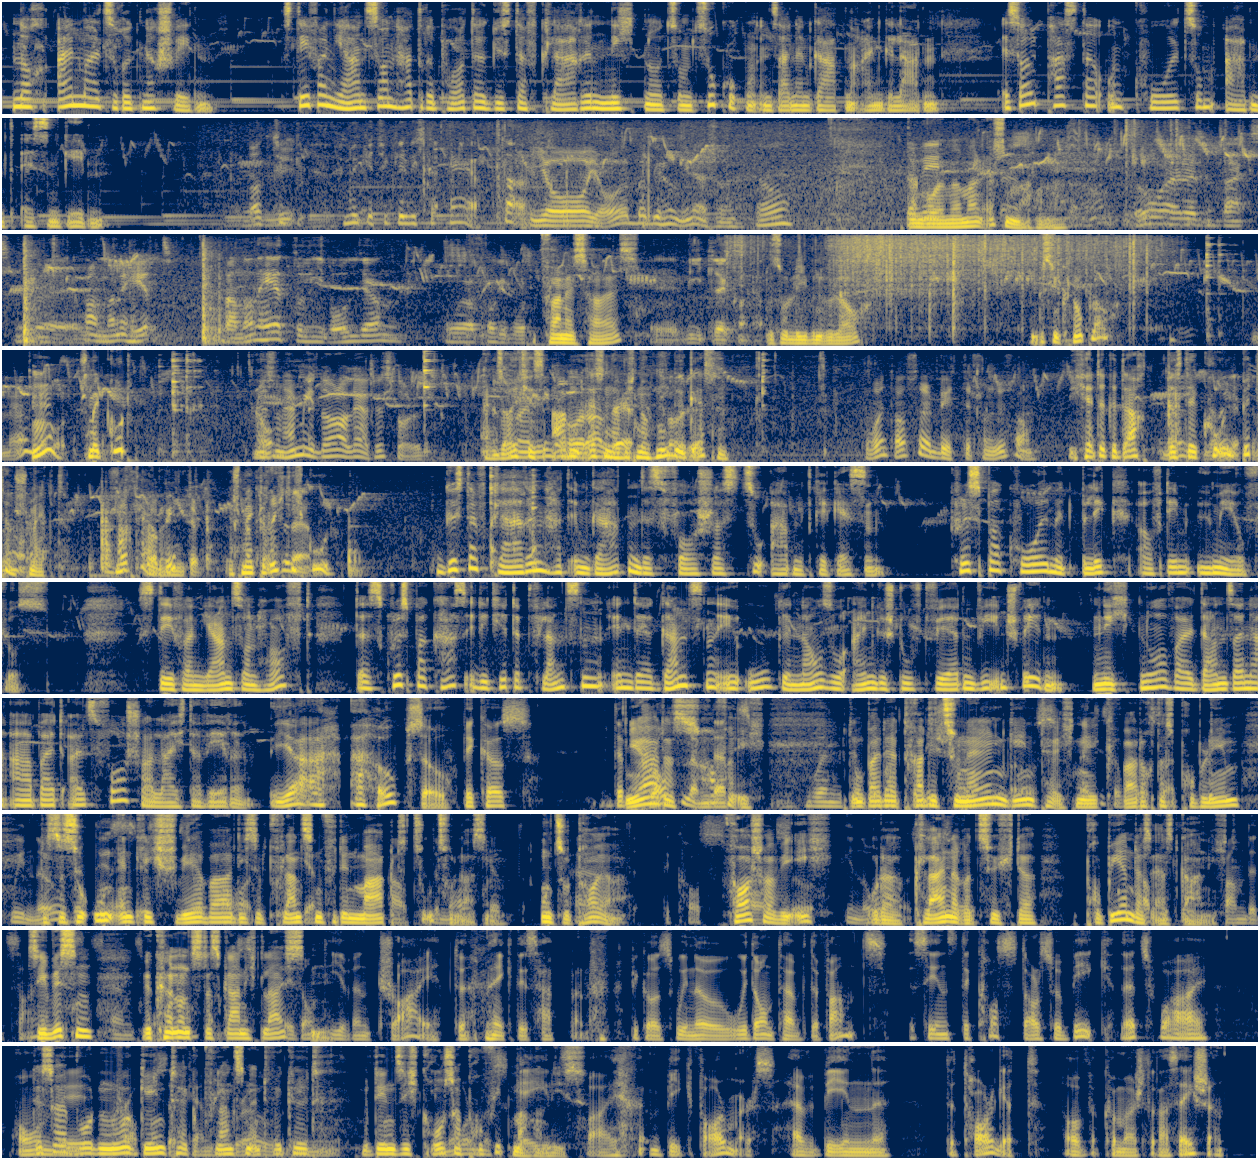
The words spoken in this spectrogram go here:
Noch einmal zurück nach Schweden. Stefan Jansson hat Reporter Gustav Klaren nicht nur zum Zugucken in seinen Garten eingeladen. Es soll Pasta und Kohl zum Abendessen geben. Ja, ja, jag börjar hungrig alltså. Ja. Dann wollen wir mal Essen machen. Pannan är het. Pannan är het, olivoljan. Die Pfanne ist heiß. Das Olivenöl auch. Ein bisschen Knoblauch. Hm, schmeckt gut. Ein solches Abendessen habe ich noch nie gegessen. Ich hätte gedacht, dass der Kohl bitter schmeckt. Macht er aber nicht. Er schmeckt richtig gut. Gustav Klaren hat im Garten des Forschers zu Abend gegessen. Crisper Kohl mit Blick auf den Umeå-Fluss. Stefan Jansson hofft, dass CRISPR-Cas-editierte Pflanzen in der ganzen EU genauso eingestuft werden wie in Schweden. Nicht nur, weil dann seine Arbeit als Forscher leichter wäre. Ja, I hope so, because ja, das hoffe ich. Denn bei der traditionellen Gentechnik war doch das Problem, dass es so unendlich schwer war, diese Pflanzen für den Markt zuzulassen. Und zu teuer. Forscher wie ich oder kleinere Züchter probieren das erst gar nicht. Sie wissen, wir können uns das gar nicht leisten. Deshalb wurden nur Gentech-Pflanzen entwickelt, mit denen sich großer Profit machen ließ.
